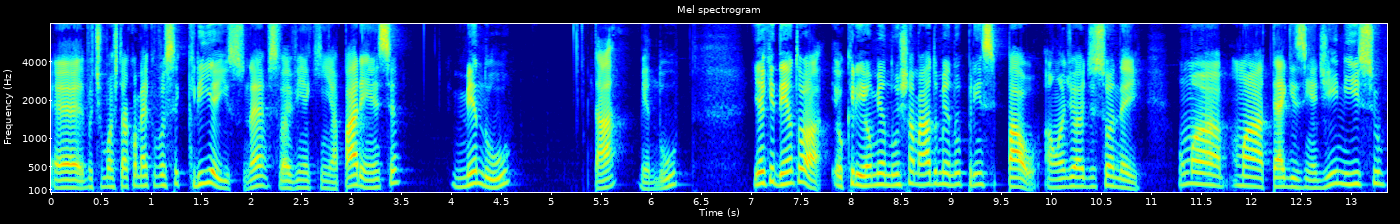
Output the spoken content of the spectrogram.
é, vou te mostrar como é que você cria isso, né? Você vai vir aqui em aparência, menu, tá? Menu. E aqui dentro, ó, eu criei um menu chamado menu principal, onde eu adicionei uma, uma tagzinha de início,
